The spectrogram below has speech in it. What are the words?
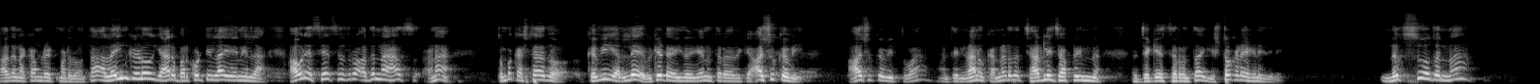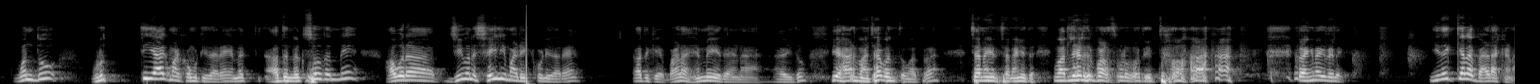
ಅದನ್ನು ಅಕಾಮಡೇಟ್ ಮಾಡೋದು ಅಂತ. ಆ ಲೈನ್ಗಳು ಯಾರು ಬರ್ಕೊಟ್ಟಿಲ್ಲ, ಏನಿಲ್ಲ. ಅವರೇ ಸೇರಿಸಿದ್ರು, ಅದನ್ನು ಅಣ್ಣ, ತುಂಬ ಕಷ್ಟ ಅದು. ಕವಿ ಅಲ್ಲೇ, ವಿಕೆಟ್ ಇದು ಏನಂತಾರೆ ಅದಕ್ಕೆ? ಆಶು ಕವಿ. ಆಶು ಕವಿತ್ವ ಅಂತೀನಿ. ನಾನು ಕನ್ನಡದ ಚಾರ್ಲಿ ಚಾಪ್ಲಿನ್ ಜಗೇಶ್ ಸರ್ ಅಂತ ಎಷ್ಟೋ ಕಡೆ ಹೇಳಿದ್ದೀನಿ ನಗ್ಸೋದನ್ನ ಒಂದು ವೃತ್ತಿಯಾಗಿ ಮಾಡ್ಕೊಂಬಿಟ್ಟಿದ್ದಾರೆ ನಗ್ ಅದು ನಗ್ಸೋದನ್ನೇ ಅವರ ಜೀವನ ಶೈಲಿ ಮಾಡಿ ಇಟ್ಕೊಂಡಿದ್ದಾರೆ. ಅದಕ್ಕೆ ಬಹಳ ಹೆಮ್ಮೆ ಇದೆ ಅಣ್ಣ, ಇದು. ಈ ಹಾಡು ಮಜಾ ಬಂತು ಮಾತ್ರ. ಚೆನ್ನಾಗಿದೆ ಚೆನ್ನಾಗಿದೆ. ಮೊದಲು ಹೇಳಿದ್ರೆ ಬಳಸ್ಬಿಡ್ಬೋದಿತ್ತು. ರಂಗನಾಗದಲ್ಲಿ ಇದಕ್ಕೆಲ್ಲ ಬೇಡ ಕಣ.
